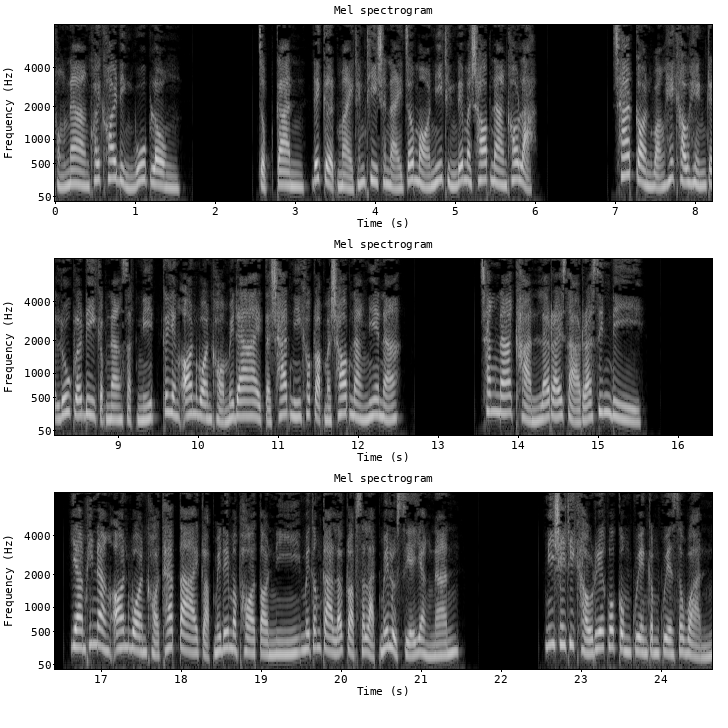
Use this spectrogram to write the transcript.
ของนางค่อย ๆ ดิ่งวูบลง จบกันได้เกิดใหม่ทั้งทีฉไหนเจ้าหมอนี่ถึงได้มาชอบนางเข้าละ่ะ ชาติก่อนหวังให้เขาเห็นแก่ลูกแล้วดีกับนางสักนิดก็ยังอ้อนวอนขอไม่ได้ แต่ชาตินี้เขากลับมาชอบนางเนี่ยนะ ช่างน่าขันและไร้สาระสิ้นดี ยามพี่นางอ้อนวอนขอแทบตายกลับไม่ได้มาพอตอนนี้ไม่ต้องการแล้วกลับสลัดไม่หลุดเสียอย่างนั้น นี่ใช่ที่เขาเรียกว่ากงเกวียนกำเกวียนสวรรค์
